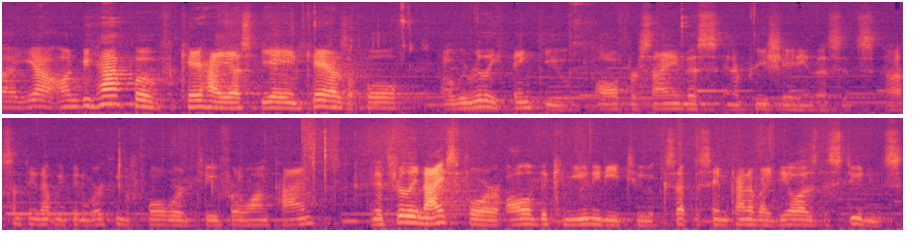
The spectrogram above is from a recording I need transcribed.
Uh, yeah, on behalf of KHI SBA and K as a whole, uh, we really thank you all for signing this and appreciating this. It's uh, something that we've been working forward to for a long time. And it's really nice for all of the community to accept the same kind of ideal as the students,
